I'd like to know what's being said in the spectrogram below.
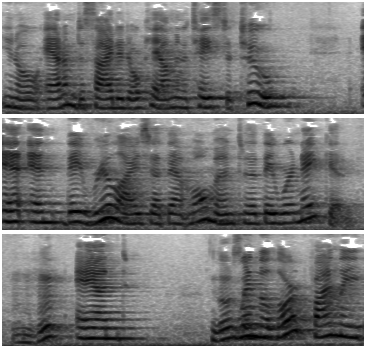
you know, Adam decided, okay, I'm going to taste it too, and, and they realized at that moment that they were naked, mm-hmm. and Those when are- the Lord finally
